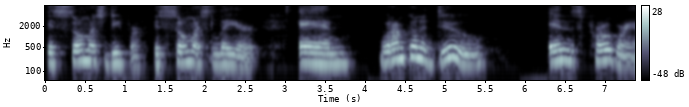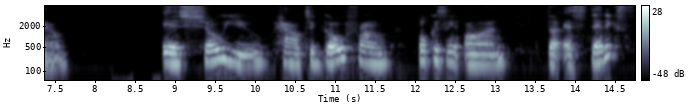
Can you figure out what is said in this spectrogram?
it's so much deeper. It's so much layered. And what I'm going to do in this program is show you how to go from focusing on the aesthetics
